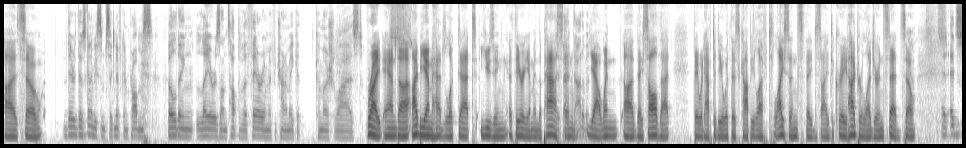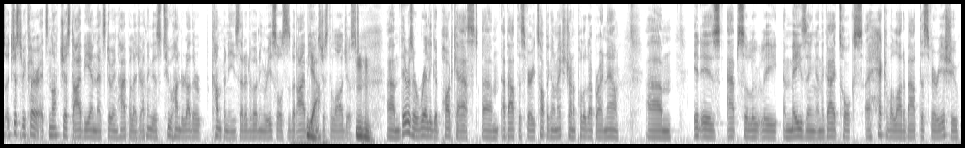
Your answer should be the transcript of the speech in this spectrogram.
Uh, so There, there's going to be some significant problems building layers on top of Ethereum if you're trying to make it commercialized. right, and uh, IBM had looked at using Ethereum in the past, and out of it. yeah, when uh, they saw that they would have to deal with this copyleft license, they decided to create Hyperledger instead. So It, it's just to be clear, it's not just IBM that's doing Hyperledger. I think there's 200 other companies that are devoting resources, but IBM Yeah. is just the largest. mhm. Um, there is a really good podcast um, about this very topic, and I'm actually trying to pull it up right now. Um, it is absolutely amazing, and the guy talks a heck of a lot about this very issue.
